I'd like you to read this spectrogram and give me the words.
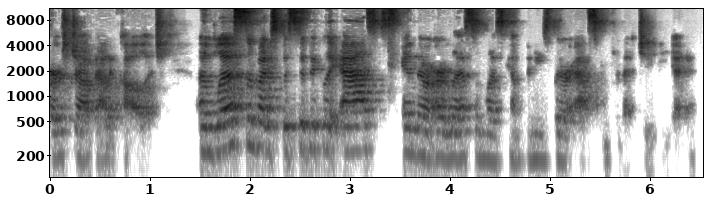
first job out of college, unless somebody specifically asks, and there are less and less companies that are asking for that GPA.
